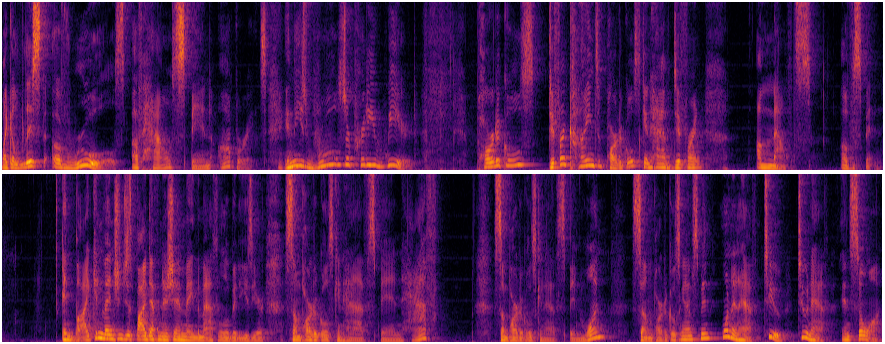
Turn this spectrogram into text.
like a list of rules of how spin operates. And these rules are pretty weird. Particles, different kinds of particles, can have different amounts of spin. And by convention, just by definition, made the math a little bit easier. Some particles can have spin half, some particles can have spin one, some particles can have spin one and a half, two, two and a half, and so on.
